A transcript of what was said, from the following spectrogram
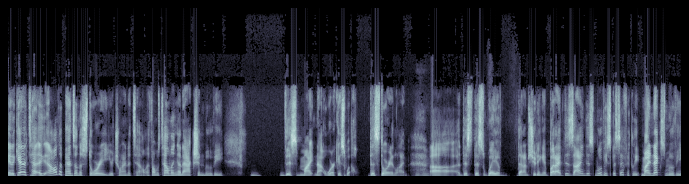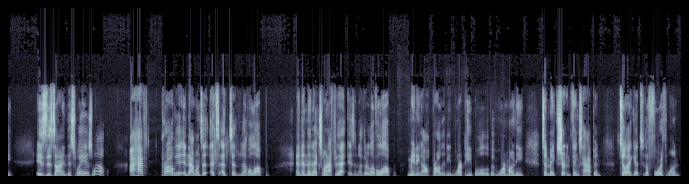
And again, it, te- it all depends on the story you're trying to tell. If I was telling an action movie, this might not work as well. The storyline, uh, this this way of that I'm shooting it. But I've designed this movie specifically. My next movie is designed this way as well. I have probably, and that one's a, it's, it's a level up, and then the next one after that is another level up. Meaning I'll probably need more people, a little bit more money to make certain things happen till I get to the fourth one,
